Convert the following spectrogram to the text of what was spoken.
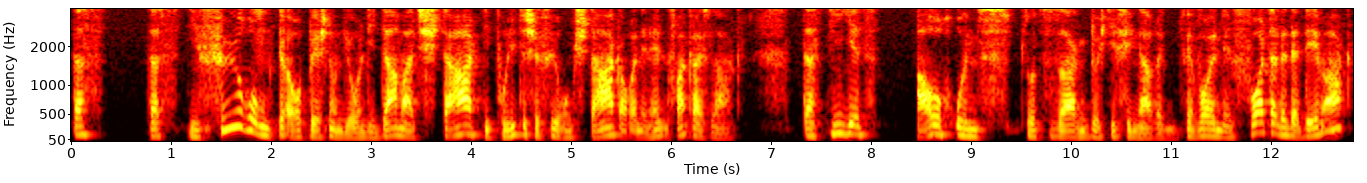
dass dass die Führung der Europäischen Union, die damals stark, die politische Führung stark auch in den Händen Frankreichs lag, dass die jetzt auch uns sozusagen durch die Finger ringt. Wir wollen den Vorteile der D-Mark,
